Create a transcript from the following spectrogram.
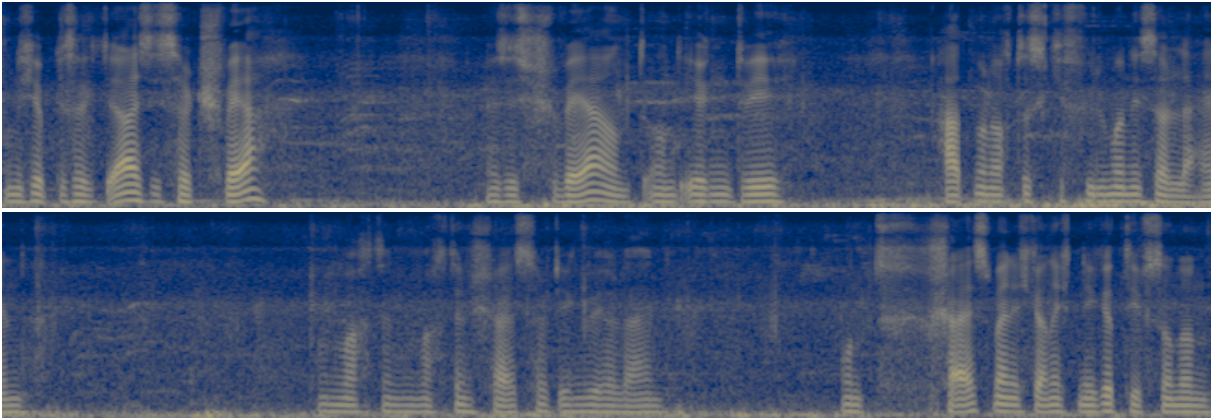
Und ich habe gesagt, ja, es ist halt schwer. Es ist schwer und, und irgendwie hat man auch das Gefühl, man ist allein und macht den, macht den Scheiß halt irgendwie allein. Und Scheiß meine ich gar nicht negativ, sondern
